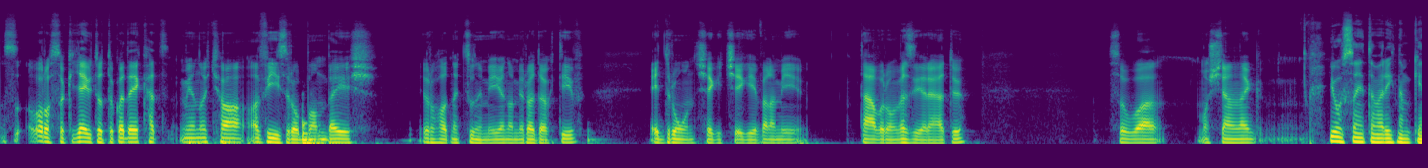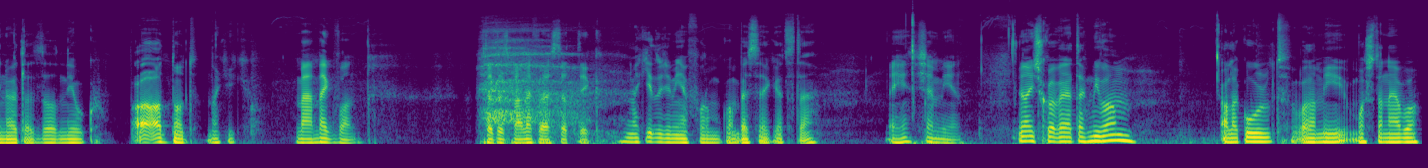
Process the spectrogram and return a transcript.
az oroszok így eljutottak odaig, hát milyen, hogyha a víz robban be, és rohadt nagy cunami jön, ami radioaktív, egy drón segítségével, ami távolon vezérelhető. Szóval most jelenleg Jó, szerintem Erik nem kéne ötletet adniuk. Adnod nekik. már megvan. Tehát ezt már lefejeztették. Neked ugye milyen fórumokon beszélgetsz te? Én? Semmilyen. Na és akkor veletek mi van? Alakult valami mostanában?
